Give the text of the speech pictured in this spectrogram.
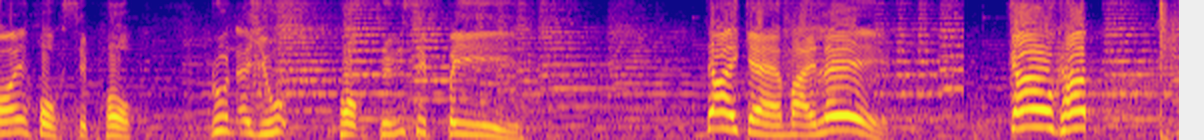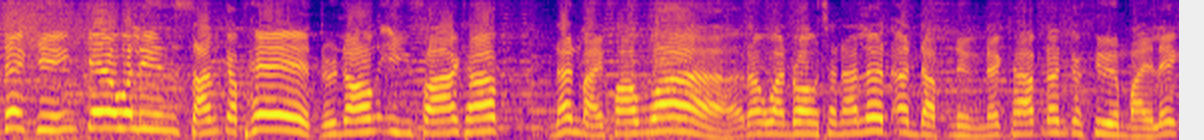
2566 รุ่นอายุ 6-10 ปี ได้แก่หมายเลข 9 ครับ เด็กหญิงเกวลินสังกเพศหรือน้องอิงฟ้าครับ นั่นหมายความว่ารางวัลรองชนะเลิศอันดับหนึ่งนะครับ นั่นก็คือหมายเลข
